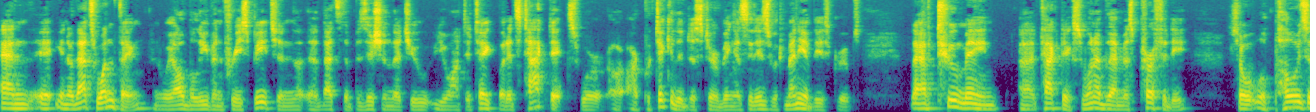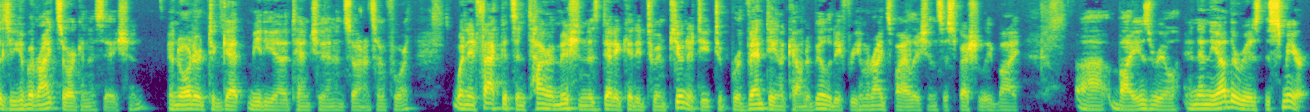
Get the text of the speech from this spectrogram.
And uh, you know that's one thing, and we all believe in free speech, and uh, that's the position that you you want to take. But its tactics were are, are particularly disturbing, as it is with many of these groups. They have two main uh, tactics. One of them is perfidy so it will pose as a human rights organization in order to get media attention and so on and so forth, when in fact its entire mission is dedicated to impunity, to preventing accountability for human rights violations, especially by uh, by Israel. And then the other is the smear.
